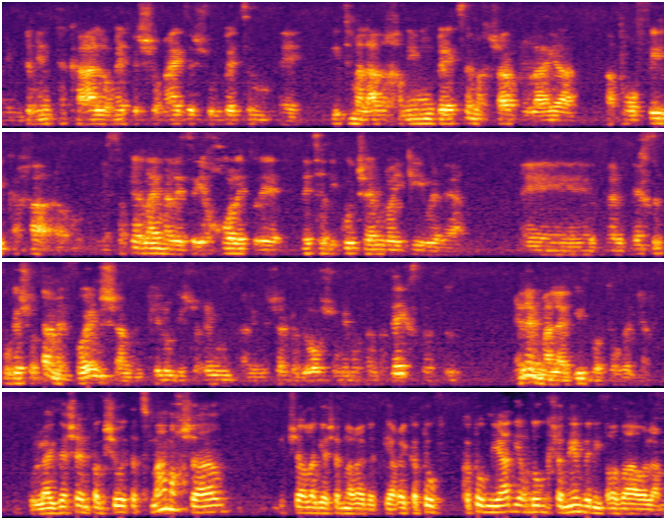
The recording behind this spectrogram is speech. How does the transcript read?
אני מדמיין את הקהל עומד ושומע את זה שהוא בעצם אה, התמלא רחמים, הוא בעצם עכשיו אולי הפרופיל ככה מספר להם על איזה יכולת לצדיקות שהם לא הגיעו אליה. אה, ואיך זה פוגש אותם, איפה הם שם, הם כאילו נשארים, אני חושב גם לא שומעים אותם בטקסט, אבל אין להם מה להגיד באותו רגע. אולי זה שהם פגשו את עצמם עכשיו, אפשר לגשם לרדת, כי הרי כתוב, כתוב מיד ירדו גשמים ונתרבה העולם.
